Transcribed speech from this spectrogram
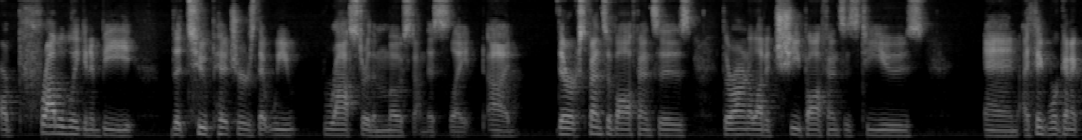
are probably going to be the two pitchers that we roster the most on this slate. Uh, they're expensive offenses. There aren't a lot of cheap offenses to use. And I think we're going to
